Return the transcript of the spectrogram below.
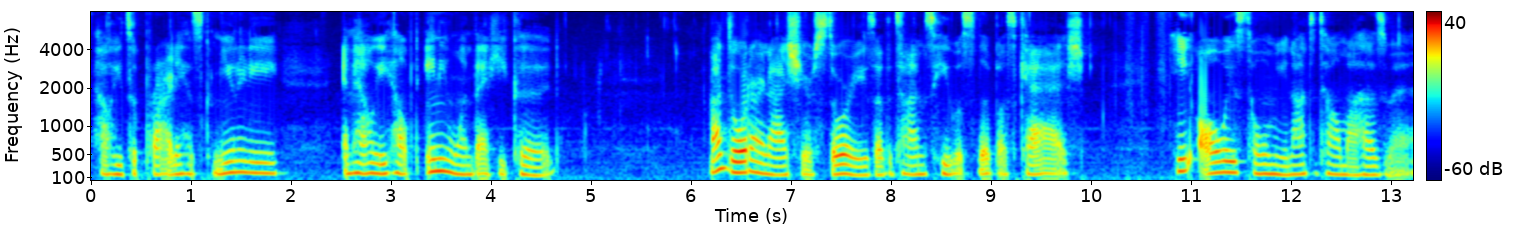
how he took pride in his community, and how he helped anyone that he could. My daughter and I share stories of the times he would slip us cash he always told me not to tell my husband,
